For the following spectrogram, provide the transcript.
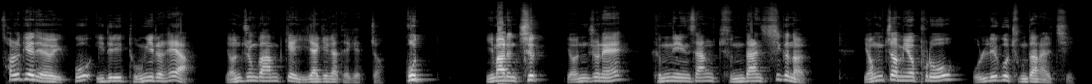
설계되어 있고 이들이 동의를 해야 연준과 함께 이야기가 되겠죠. 곧 이 말은 즉 연준의 금리 인상 중단 시그널 0.25% 올리고 중단할지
